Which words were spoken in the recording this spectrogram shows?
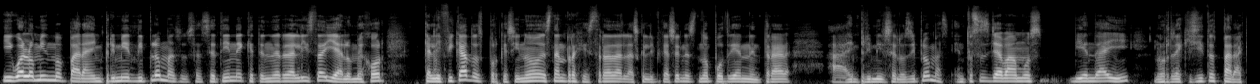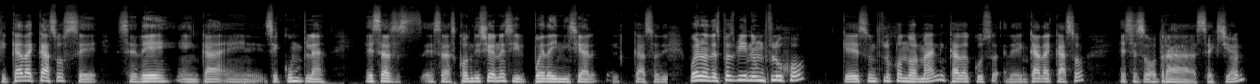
Igual lo mismo para imprimir diplomas. O sea, se tiene que tener la lista y a lo mejor calificados, porque si no están registradas las calificaciones no podrían entrar a imprimirse los diplomas. Entonces ya vamos viendo ahí los requisitos para que cada caso se, se dé, en eh, se cumpla esas, esas condiciones y pueda iniciar el caso. Bueno, después viene un flujo que es un flujo normal en cada, curso, en cada caso, esa es otra sección,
